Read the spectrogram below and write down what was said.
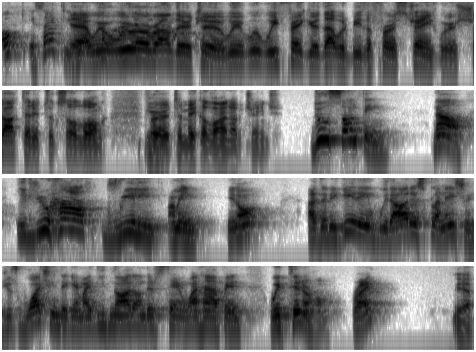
Okay, exactly. Yeah, we were, we were around there too. We, we we figured that would be the first change. We were shocked that it took so long for Yeah. to make a lineup change. do something. Now, if you have really, I mean, you know, at the beginning, without explanation, just watching the game, I did not understand what happened with Tinnerholm, right? yeah.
